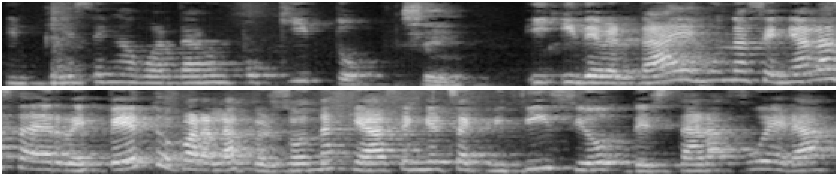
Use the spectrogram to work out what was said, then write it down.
empiecen a guardar un poquito. Sí. Y, de verdad es una señal hasta de respeto para las personas que hacen el sacrificio de estar afuera,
